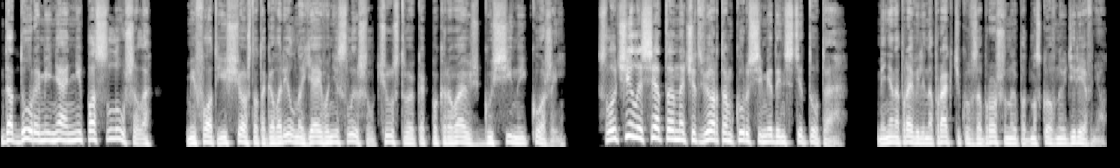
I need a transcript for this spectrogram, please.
Да дура меня не послушала. Мифот еще что-то говорил, но я его не слышал, чувствуя, как покрываюсь гусиной кожей. Случилось это на четвертом курсе мединститута. Меня направили на практику в заброшенную подмосковную деревню.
